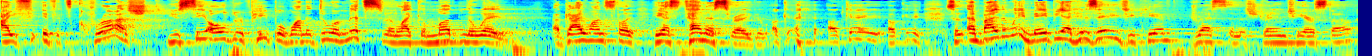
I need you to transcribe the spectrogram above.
I, if it's crushed, you see older people want to do a mitzvah like a mud in the way. A guy wants to, he has tennis regim. Okay, okay, okay. So, and by the way, maybe at his age he can't dress in a strange hairstyle.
